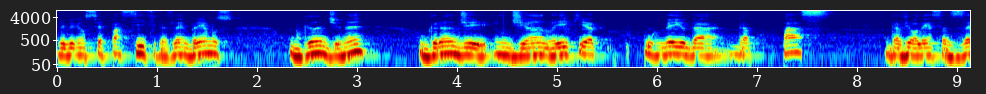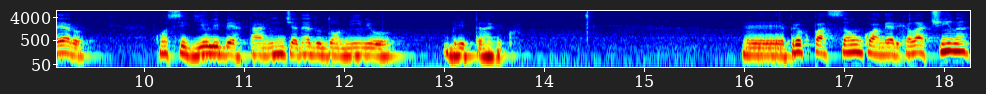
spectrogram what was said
deveriam ser pacíficas. Lembremos o Gandhi, né? o grande indiano aí que, por meio da, da paz, da violência zero, conseguiu libertar a Índia né, do domínio britânico. É, preocupação com a América Latina.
